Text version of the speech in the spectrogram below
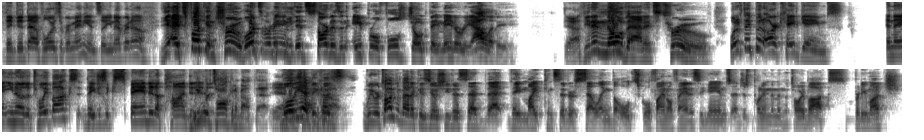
They did that with Lords of Verminion, so you never know. yeah, it's fucking true. Lords of Verminion did start as an April Fool's joke. They made a reality. Yeah. If you didn't know that, it's true. What if they put arcade games and they, you know, the toy box, they just expanded upon it. we were talking about that Yeah. Well, were yeah, because about- we were talking about it because Yoshida said that they might consider selling the old school Final Fantasy games and just putting them in the toy box, pretty much.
